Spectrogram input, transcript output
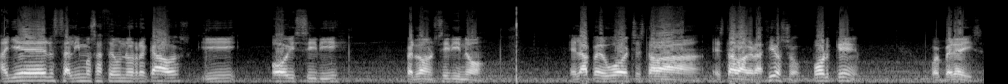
ayer salimos a hacer unos recaos y hoy Siri, perdón, Siri no, el Apple Watch estaba, estaba gracioso. ¿Por qué? Pues veréis.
